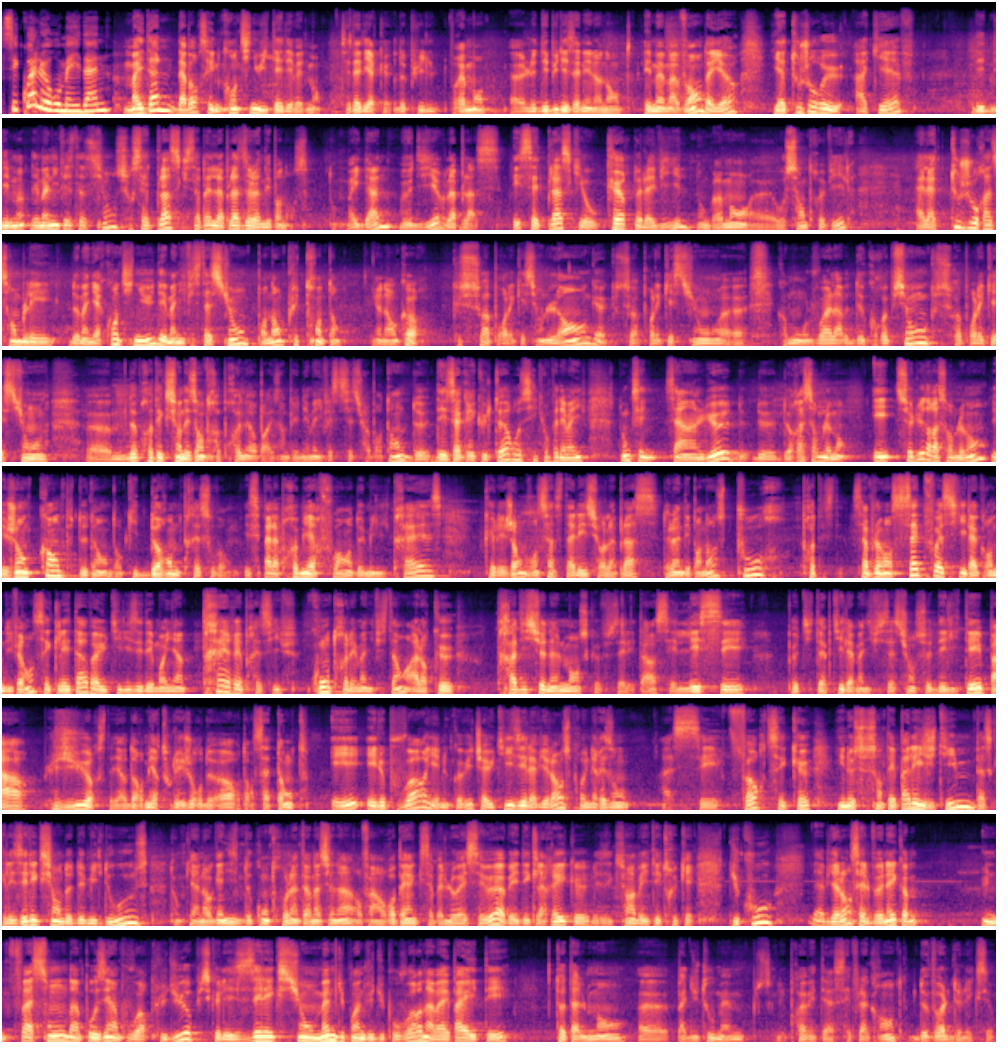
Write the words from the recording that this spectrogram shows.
C'est quoi l'Euromaïdan Maïdan, d'abord, c'est une continuité d'événements. C'est-à-dire que depuis vraiment euh, le début des années 90, et même avant d'ailleurs, il y a toujours eu à Kiev des, manifestations sur cette place qui s'appelle la place de l'indépendance. Donc Maïdan veut dire la place. Et cette place qui est au cœur de la ville, donc vraiment euh, au centre-ville, elle a toujours rassemblé de manière continue des manifestations pendant plus de 30 ans. Il y en a encore que ce soit pour les questions de langue, que ce soit pour les questions, euh, comme on le voit là, de corruption, que ce soit pour les questions euh, de protection des entrepreneurs, par exemple, il y a des manifestations importantes, de, des agriculteurs aussi qui ont fait des manifs. Donc c'est un lieu de, de, rassemblement. Et ce lieu de rassemblement, les gens campent dedans, donc ils dorment très souvent. Et c'est pas la première fois en 2013 que les gens vont s'installer sur la place de l'indépendance pour Simplement, cette fois-ci, la grande différence, c'est que l'État va utiliser des moyens très répressifs contre les manifestants, alors que traditionnellement, ce que faisait l'État, c'est laisser petit à petit la manifestation se déliter par l'usure, c'est-à-dire dormir tous les jours dehors dans sa tente. Et, et le pouvoir, Yanukovych, a utilisé la violence pour une raison assez forte, c'est qu'il ne se sentait pas légitime parce que les élections de 2012, donc il y a un organisme de contrôle international, enfin européen qui s'appelle l'OSCE, avait déclaré que les élections avaient été truquées. Du coup, la violence, elle venait comme une façon d'imposer un pouvoir plus dur, puisque les élections, même du point de vue du pouvoir, n'avaient pas été totalement, euh, pas du tout même, puisque les preuves étaient assez flagrantes, de vol de l'élection.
